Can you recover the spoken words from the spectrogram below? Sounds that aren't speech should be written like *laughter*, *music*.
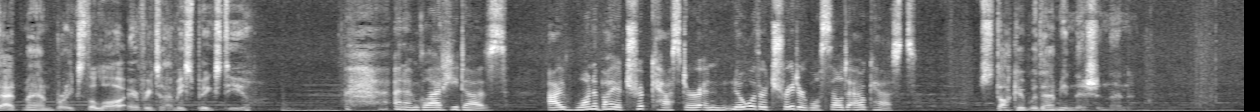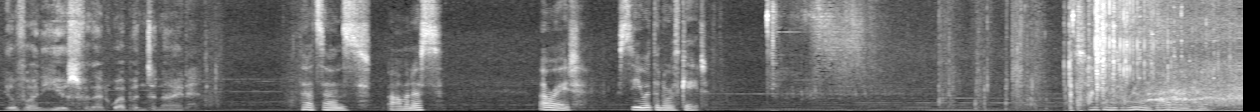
that man breaks the law every time he speaks to you. *sighs* And I'm glad he does. I want to buy a tripcaster, and no other trader will sell to outcasts. Stock it with ammunition, then. You'll find use for that weapon tonight. That sounds ominous. All right. See you at the North Gate. Something's really bothering him.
